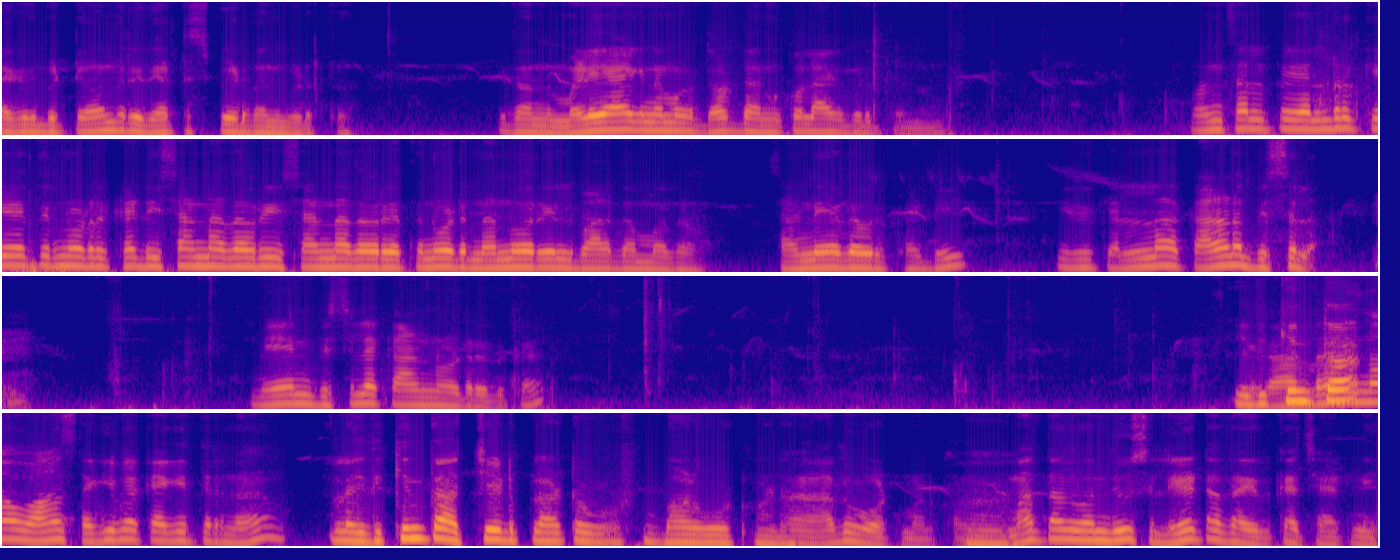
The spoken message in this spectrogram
ತೆಗೆದು ಬಿಟ್ಟಿವಿ ಅಂದ್ರೆ ಇದು ಎಷ್ಟು ಸ್ಪೀಡ್ ಬಂದುಬಿಡ್ತು. ಇದೊಂದು ಮಳೆಯಾಗಿ ನಮಗೆ ದೊಡ್ಡ ಅನುಕೂಲ ಆಗಿಬಿಡ್ತು ನಮ್ಗೆ. ಒಂದು ಸ್ವಲ್ಪ ಎಲ್ಲರೂ ಕೇಳ್ತೀರಿ ನೋಡ್ರಿ, ಕಡ್ಡಿ ಸಣ್ಣದವ್ರಿ ಸಣ್ಣದವ್ರಿ ಅಂತ ನೋಡ್ರಿ. ನನ್ನವ್ರಿ ಇಲ್ಲಿ ಭಾಳ ದಮ್ಮ ಅದಾವ್ರಿ ಕಡ್ಡಿ ಇದಕ್ಕೆಲ್ಲ ಕಾರಣ ಬಿಸಿಲು. ಮೇನ್ ಬಿಸಿಲೇ ಕಾರಣ ನೋಡ್ರಿ ಇದಕ್ಕೆ. ಇದಕ್ಕಿಂತ ನಾವು ವಾನ್ಸ್ ತೆಗಿಬೇಕಾಗಿತ್ತಿರನ ಇಲ್ಲ ಇದಕ್ಕಿಂತ ಅಚ್ಚಿಡ್ ಪ್ಲಾಟ್ ಭಾಳ ಓಟ್ ಮಾಡ. ಅದು ಓಟ್ ಮಾಡ್ಕೊಂಡು ಮತ್ತೆ ಅದು ಒಂದು ದಿವ್ಸ ಲೇಟ್ ಅದ ಇದಕ್ಕೆ ಚಟ್ನಿ.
